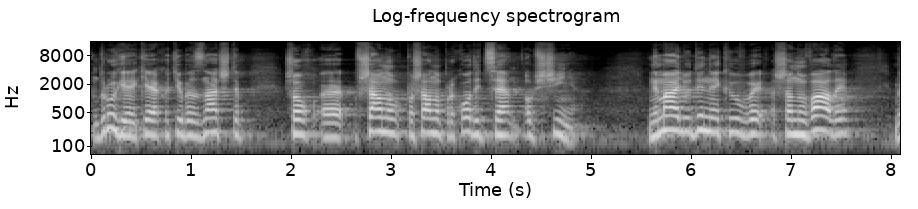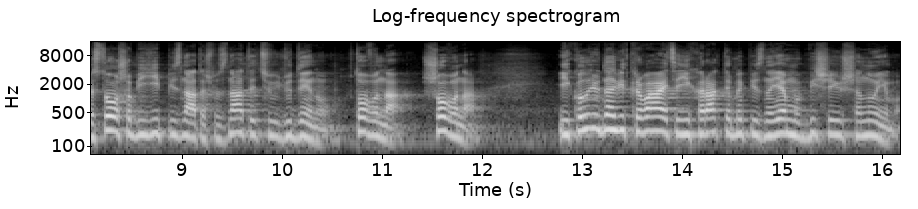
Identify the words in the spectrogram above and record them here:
Друге, яке я хотів би зазначити, що е, в шану, по шану приходить, це общіння. Немає людини, яку ви шанували, без того, щоб її пізнати, щоб знати цю людину, хто вона, що вона. І коли людина відкривається, її характер ми пізнаємо, більше її шануємо.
